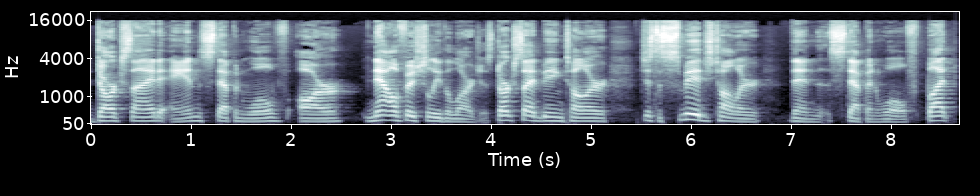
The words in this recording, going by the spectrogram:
Darkseid and Steppenwolf are now officially the largest. Darkseid being taller, just a smidge taller than Steppenwolf. But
